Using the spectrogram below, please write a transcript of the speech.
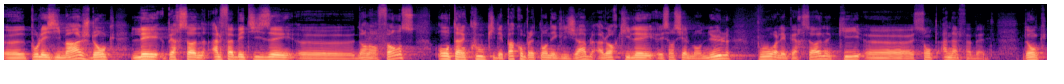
euh, pour les images, donc, les personnes alphabétisées euh, dans l'enfance ont un coût qui n'est pas complètement négligeable, alors qu'il est essentiellement nul pour les personnes qui sont analphabètes. Donc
